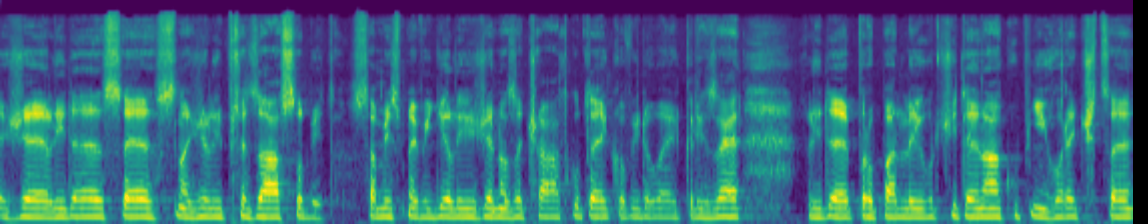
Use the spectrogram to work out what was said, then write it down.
že lidé se snažili předzásobit. Sami jsme viděli, že na začátku té covidové krize lidé propadli určité nákupní horečce,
